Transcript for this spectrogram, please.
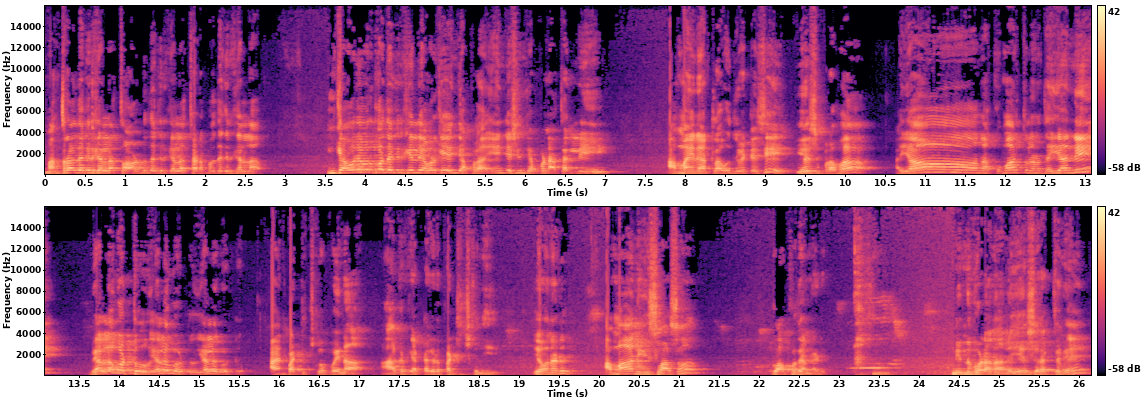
మంత్రాల దగ్గరికి వెళ్ళా తాడుల దగ్గరికి వెళ్ళా తడపల దగ్గరికి వెళ్ళా ఇంకెవరెవరికో దగ్గరికి వెళ్ళి ఎవరికి ఏం చెప్పాలా? ఏం చేసింది చెప్పండి ఆ తల్లి? అమ్మాయిని అట్లా వదిలిపెట్టేసి యేసు ప్రభా అయ్యా నా కుమార్తెలను దయ్యాన్ని వెళ్ళగొట్టు ఎల్లగొట్టు ఎల్లగొట్టు ఆయన పట్టించుకోకపోయినా ఆఖరికి ఎట్టగడ పట్టించుకుని ఏమన్నాడు? అమ్మా నీ విశ్వాసం గొప్పది అన్నాడు. నిన్ను కూడా అనాలి. ఏసు రక్తమే.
